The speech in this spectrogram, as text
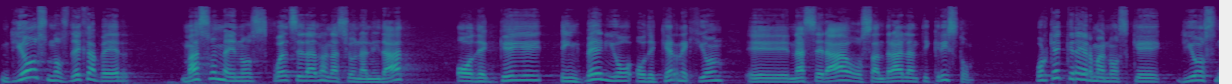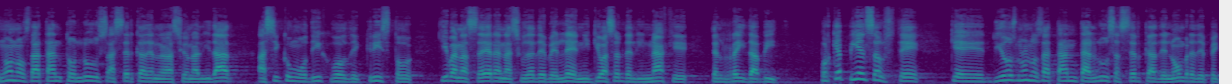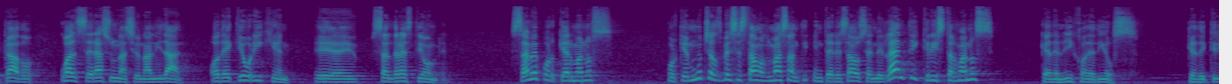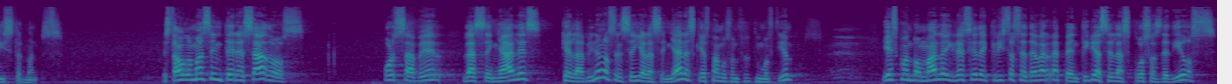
Dios nos deja ver más o menos cuál será la nacionalidad o de qué imperio o de qué región eh, nacerá o saldrá el anticristo. ¿Por qué cree, hermanos, que Dios no nos da tanto luz acerca de la nacionalidad, así como dijo de Cristo que iba a nacer en la ciudad de Belén y que iba a ser del linaje del rey David? ¿Por qué piensa usted que Dios no nos da tanta luz acerca del hombre de pecado? ¿Cuál será su nacionalidad? ¿O de qué origen eh, saldrá este hombre. ¿Sabe por qué, hermanos? Porque muchas veces estamos más interesados en el anticristo, hermanos, que en el Hijo de Dios, que de Cristo, hermanos. Estamos más interesados por saber las señales, que la Biblia nos enseña las señales que estamos en los últimos tiempos. Y es cuando más la iglesia de Cristo se debe arrepentir y hacer las cosas de Dios.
